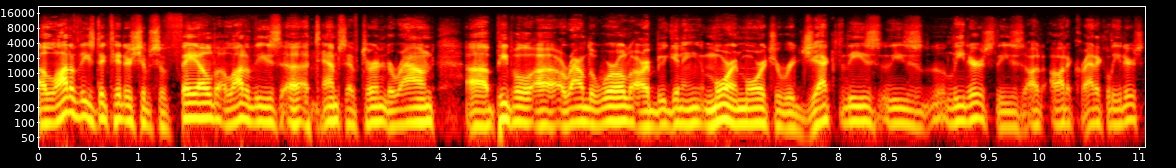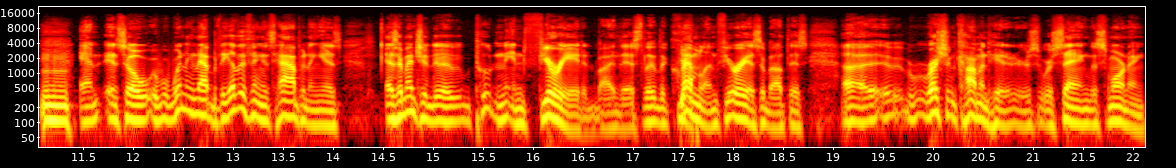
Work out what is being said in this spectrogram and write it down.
a lot of these dictatorships have failed. A lot of these uh, attempts have turned around. Uh, people uh, around the world are beginning more and more to reject these these leaders, these autocratic leaders, Mm-hmm. and and so we're winning that. But the other thing that's happening is. As I mentioned, uh, Putin infuriated by this. The, the Kremlin furious about this. Uh, Russian commentators were saying this morning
